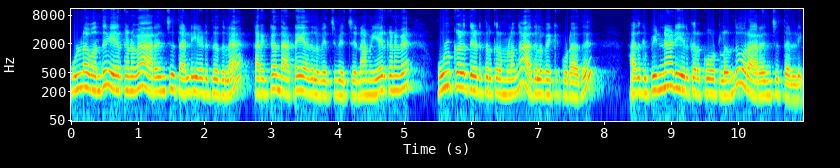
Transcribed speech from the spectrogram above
உள்ளே வந்து ஏற்கனவே அரை தள்ளி எடுத்ததில் கரெக்டாக அந்த அட்டையை அதில் வச்சு வச்சு நம்ம ஏற்கனவே உள்கழுத்து எடுத்துருக்குறோம்லங்க அதில் வைக்கக்கூடாது. அதுக்கு பின்னாடி இருக்கிற கோட்லேருந்து ஒரு அரை தள்ளி.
